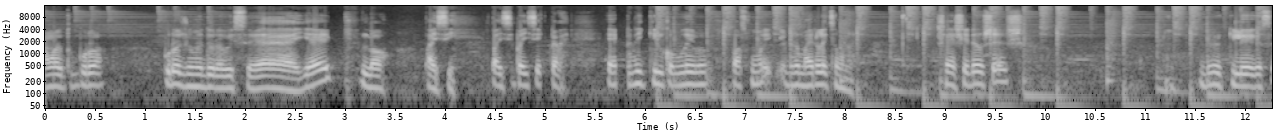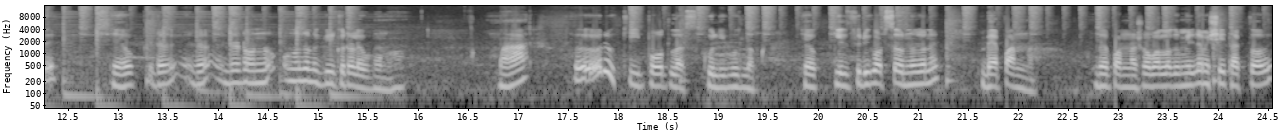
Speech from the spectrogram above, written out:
আমার তো পুরো পুরো জমে দৌড়া বইছে। এই ল, পাইছি পাইছি পাইছি একটা একটা কিল করলে পাঁচ মিনিট এটা মাইরা লাগছে মনে হয়। শেষ, এটাও শেষ। এটা কিল হয়ে গেছে। যাই হোক, এটা এটা এটা অন্য অন্যজনে কিল করে লাগবে মনে হয়। মার, ওর কি বদলাস কুলি বুঝলাম যাই হোক কিল চুরি করছে অন্যজনে, ব্যাপার না। ব্যাপার না, সবার লগে মিলেমিশেই থাকতে হবে।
